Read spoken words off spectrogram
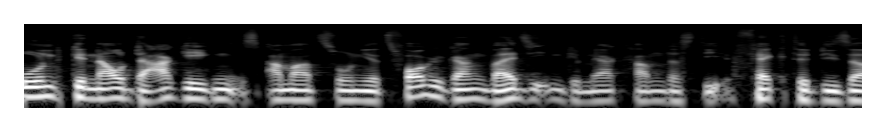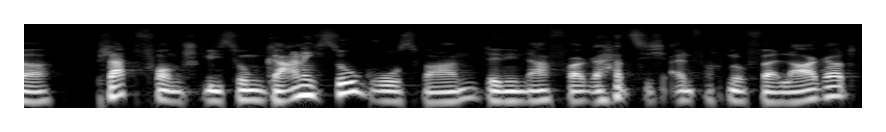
Und genau dagegen ist Amazon jetzt vorgegangen, weil sie eben gemerkt haben, dass die Effekte dieser Plattformschließung gar nicht so groß waren, denn die Nachfrage hat sich einfach nur verlagert.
